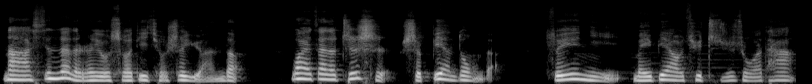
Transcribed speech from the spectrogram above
那现在的人又说地球是圆的。外在的知识是变动的。所以你没必要去执着它。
